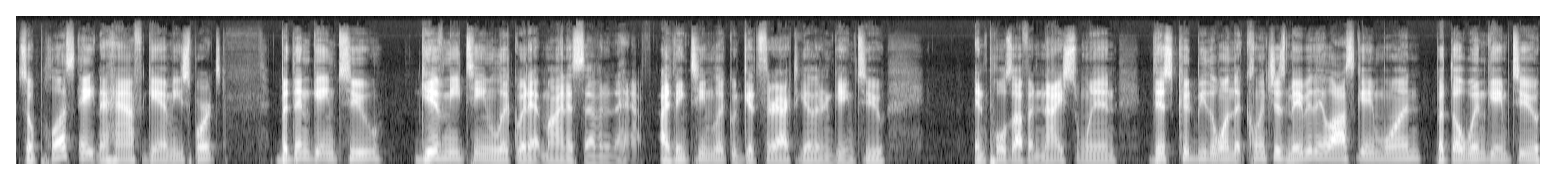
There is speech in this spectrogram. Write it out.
So plus eight and a half GAM Esports. But then game two, give me Team Liquid at minus seven and a half. I think Team Liquid gets their act together in game two and pulls off a nice win. This could be the one that clinches. Maybe they lost game one, but they'll win game two.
